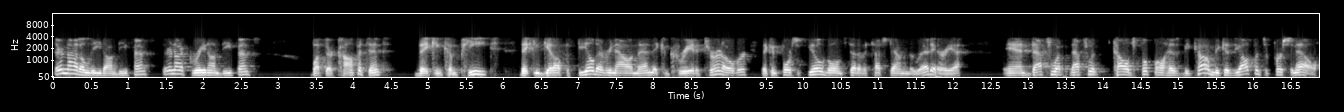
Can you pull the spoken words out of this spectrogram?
They're not elite on defense. They're not great on defense, but they're competent. They can compete. They can get off the field every now and then. They can create a turnover. They can force a field goal instead of a touchdown in the red area. And that's what that's what college football has become because the offensive personnel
